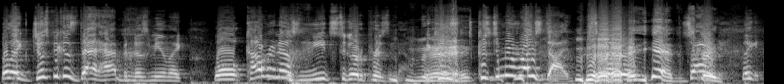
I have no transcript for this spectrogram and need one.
But like, just because that happened doesn't mean like, well, Kyle Rittenhouse needs to go to prison now because because Tamir Rice died. So, yeah, sorry, crazy. like,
